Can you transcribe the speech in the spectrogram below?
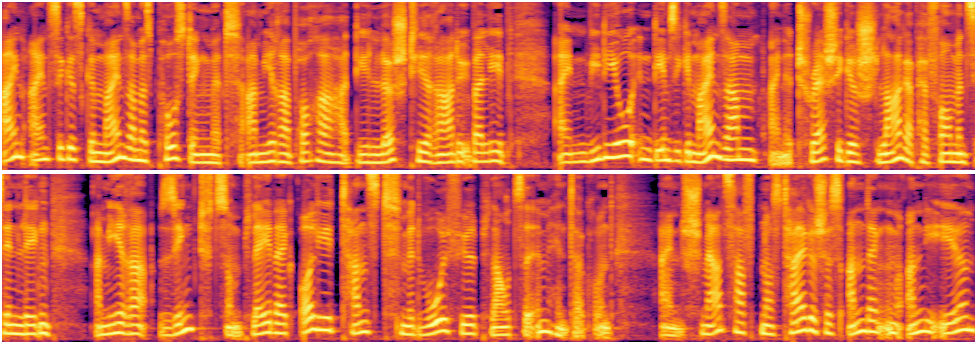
Ein einziges gemeinsames Posting mit Amira Pocher hat die Löschtirade überlebt. Ein Video, in dem sie gemeinsam eine trashige Schlagerperformance hinlegen. Amira singt zum Playback, Olli tanzt mit Wohlfühlplauze im Hintergrund. Ein schmerzhaft nostalgisches Andenken an die Ehe,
